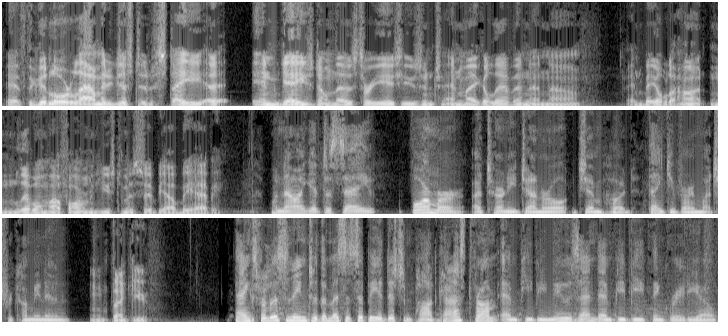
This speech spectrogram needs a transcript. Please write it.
if the good Lord allow me to just to stay uh, engaged on those three issues and, and make a living and uh, and be able to hunt and live on my farm in Houston, Mississippi, I'll be happy. Well, now I get to say former Attorney General Jim Hood. Thank you very much for coming in. Mm, thank you. Thanks for listening to the Mississippi Edition podcast from MPB News and MPB Think Radio.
